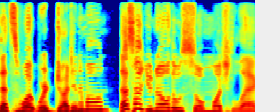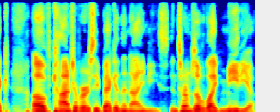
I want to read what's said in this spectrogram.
that's what we're judging him on. That's how you know there was so much lack of controversy back in the '90s in terms of like media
